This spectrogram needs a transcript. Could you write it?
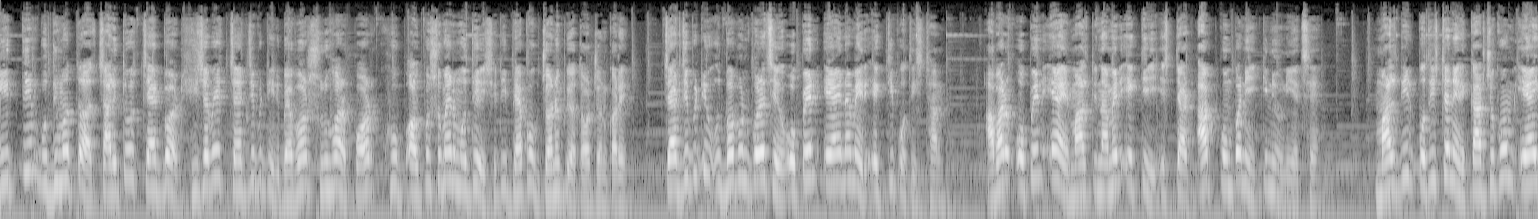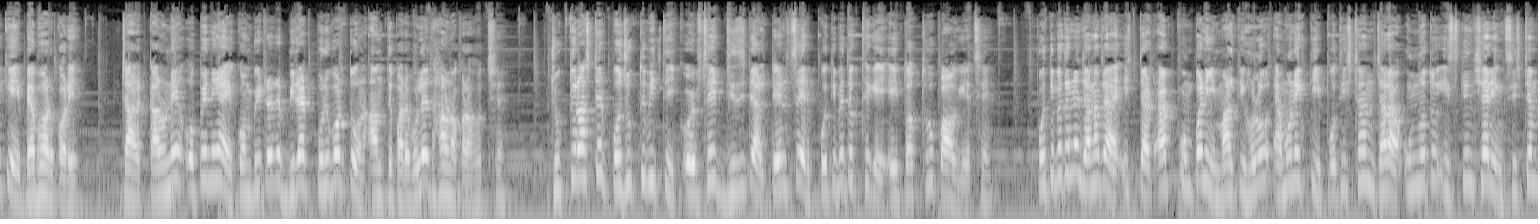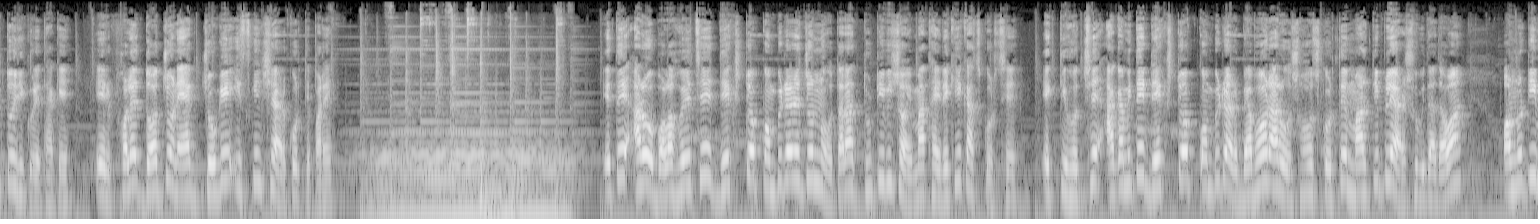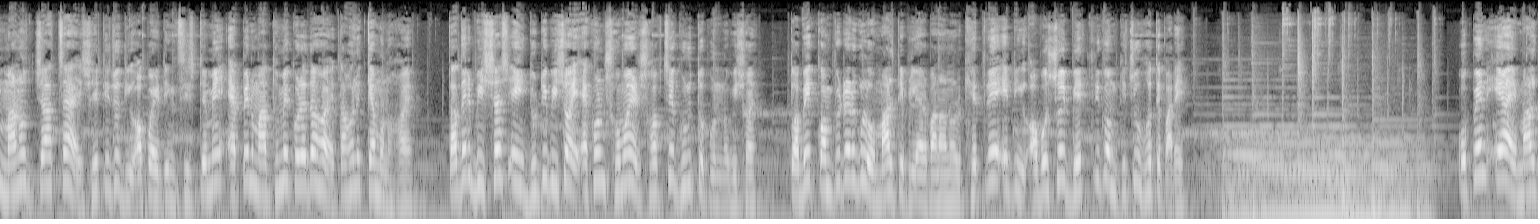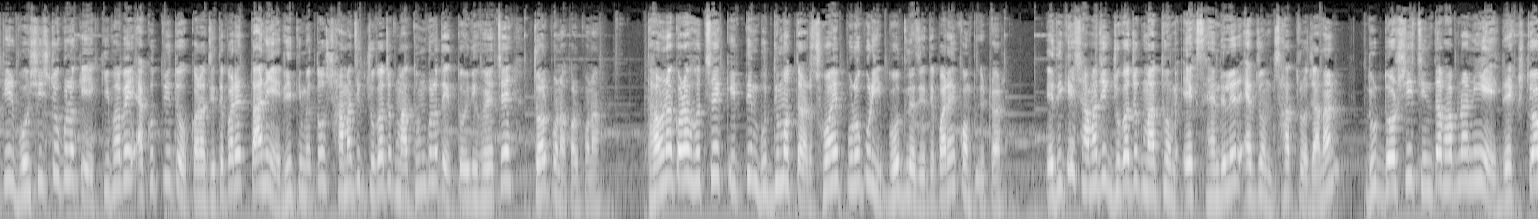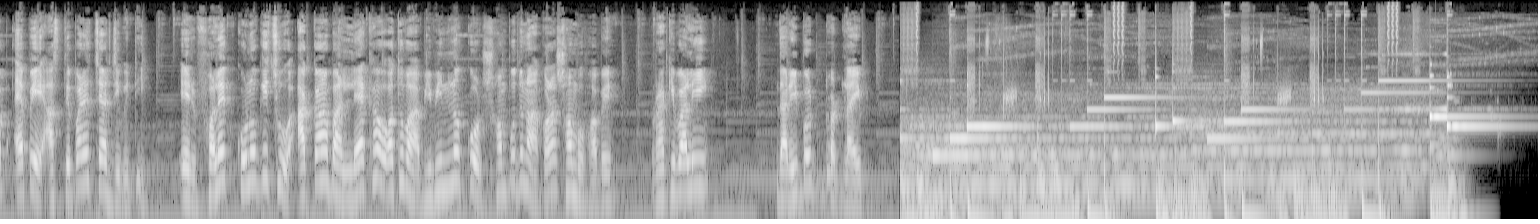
কৃত্রিম বুদ্ধিমত্তা চালিত চ্যাটবট হিসাবে চ্যাটজিপিটির ব্যবহার শুরু হওয়ার পর খুব অল্প সময়ের মধ্যে সেটি ব্যাপক জনপ্রিয়তা অর্জন করে। চ্যাটজিপিটি উদ্ভাবন করেছে ওপেন এআই নামের একটি প্রতিষ্ঠান। আবার ওপেন এআই মাল্টি নামের একটি স্টার্ট আপ কোম্পানি কিনেও নিয়েছে। মাল্টির প্রতিষ্ঠানের কার্যক্রম এআইকে ব্যবহার করে, যার কারণে ওপেন এআই কম্পিউটারে বিরাট পরিবর্তন আনতে পারে বলে ধারণা করা হচ্ছে। যুক্তরাষ্ট্রের প্রযুক্তিভিত্তিক ওয়েবসাইট ডিজিটাল টেন্সের প্রতিবেদক থেকে এই তথ্য পাওয়া গিয়েছে। প্রতিবেদনে জানা যায় স্টার্ট আপ কোম্পানি মাল্টি হলো এমন একটি প্রতিষ্ঠান যারা উন্নত স্ক্রিন শেয়ারিং সিস্টেম তৈরি করে থাকে। এর ফলে দশজন এক যোগে স্ক্রিন শেয়ার করতে পারে। এতে আরও বলা হয়েছে, ডেস্কটপ কম্পিউটারের জন্য তারা দুটি বিষয় মাথায় রেখে কাজ করছে। একটি হচ্ছে, আগামীতে ডেস্কটপ কম্পিউটার ব্যবহার আরও সহজ করতে মাল্টিপ্লেয়ার সুবিধা দেওয়া। অন্যটি মানুষ যা চায়, সেটি যদি অপারেটিং সিস্টেমে, অ্যাপের মাধ্যমে করে দেওয়া হয়, তাহলে কেমন হয়? তাদের বিশ্বাস এই দুটি বিষয় এখন সময়ের সবচেয়ে গুরুত্বপূর্ণ বিষয়। তবে কম্পিউটারগুলো মাল্টিপ্লেয়ার বানানোর ক্ষেত্রে এটি অবশ্যই ব্যতিক্রম কিছু হতে পারে। ওপেন এআই মাল্টির বৈশিষ্ট্যগুলোকে কীভাবে একত্রিত করা যেতে পারে তা নিয়ে রীতিমতো সামাজিক যোগাযোগ মাধ্যমগুলোতে তৈরি হয়েছে জল্পনা কল্পনা। ধারণা করা হচ্ছে কৃত্রিম বুদ্ধিমত্তার ছোঁয়ায় পুরোপুরি বদলে যেতে পারে কম্পিউটার। এদিকে সামাজিক যোগাযোগ মাধ্যম এক্স হ্যান্ডেলের একজন ছাত্র জানান, দূরদর্শী চিন্তাভাবনা নিয়ে ডেস্কটপ অ্যাপে আসতে পারে চ্যাট জিবিটি এর ফলে কোনো কিছু আঁকা বা লেখা অথবা বিভিন্ন কোড সম্পাদনা করা সম্ভব হবে। রাকিব আলী thereport.live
